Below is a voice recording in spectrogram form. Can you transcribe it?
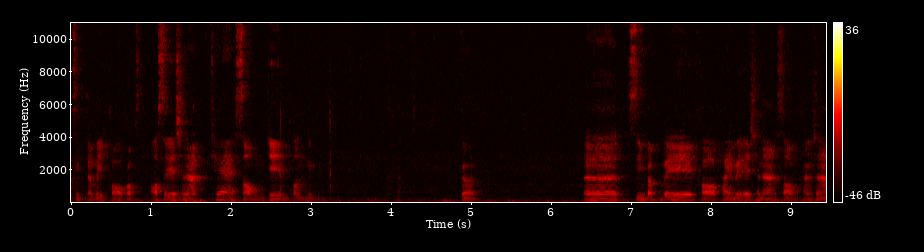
30 แต่ไม่พอครับออสเตรเลียชนะแค่ 2 เกมต่อหนึ่งก็เอ่อซิมบับเวขออภัยไม่ได้ชนะ 2 ครั้งชนะ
